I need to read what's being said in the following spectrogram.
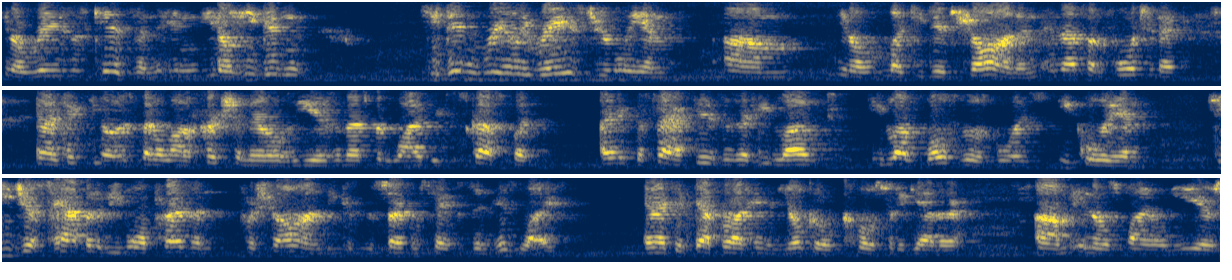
you know, raise his kids, and, and you know, he didn't he didn't really raise Julian, um, you know, like he did Sean, and, and that's unfortunate. And I think you know there's been a lot of friction there over the years, and that's been widely discussed. But I think the fact is is that he loved he loved both of those boys equally, and he just happened to be more present for Sean because of the circumstances in his life. And I think that brought him and Yoko closer together um, in those final years.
